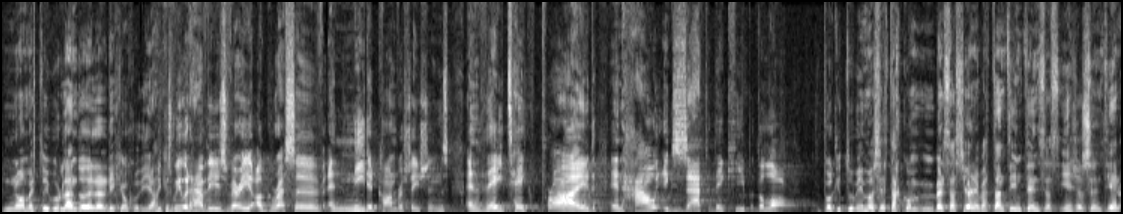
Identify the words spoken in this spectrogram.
No me estoy burlando de la religión judía, because we would have these very aggressive and needed conversations, and they take pride in how exact they keep the law. porque tuvimos estas conversaciones bastante intensas y ellos se sentían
